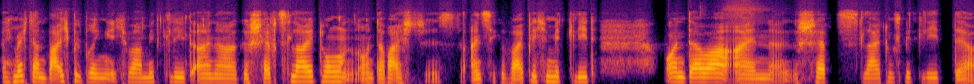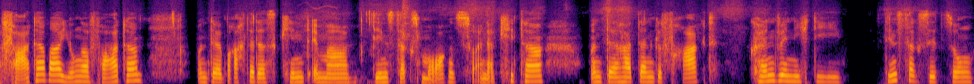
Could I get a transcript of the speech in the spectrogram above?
Ich möchte ein Beispiel bringen. Ich war Mitglied einer Geschäftsleitung und da war ich das einzige weibliche Mitglied. Und da war ein Geschäftsleitungsmitglied, der Vater war, junger Vater, und der brachte das Kind immer dienstags morgens zu einer Kita und der hat dann gefragt, können wir nicht die Dienstagssitzung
